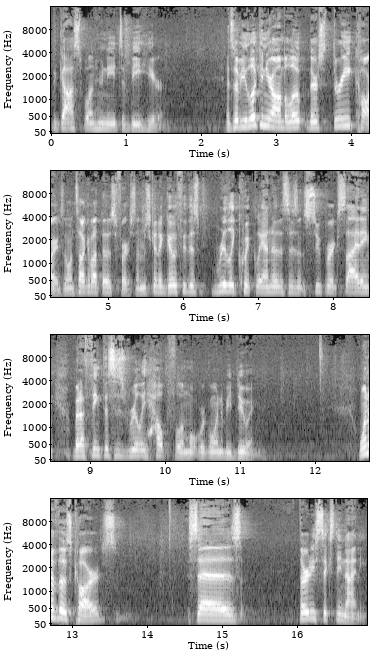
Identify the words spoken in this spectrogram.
the gospel and who need to be here. And so if you look in your envelope, there's three cards. I want to talk about those first. I'm just going to go through this really quickly. I know this isn't super exciting, but I think this is really helpful in what we're going to be doing. One of those cards says 30, 60, 90.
